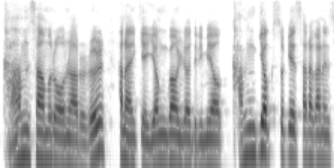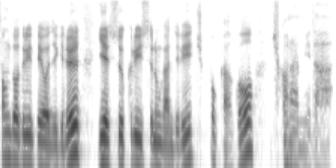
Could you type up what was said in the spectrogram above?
감사함으로 오늘 하루를 하나님께 영광 올려드리며 감격 속에 살아가는 성도들이 되어지기를 예수 그리스도는 간절히 축복하고 축원합니다.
